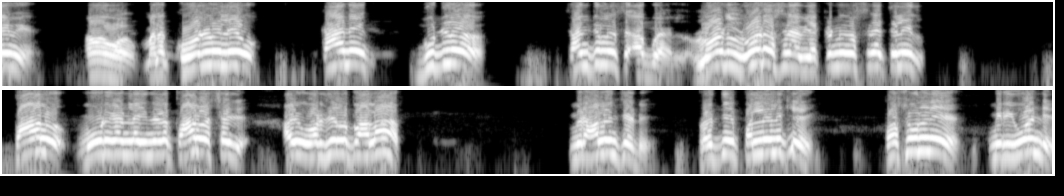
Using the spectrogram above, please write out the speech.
ఏమి? మన కోళ్ళు లేవు. కానీ గుడ్లు సంచులు లోడ్ లోడ్ వస్తున్నాయి. అవి ఎక్కడి నుంచి వస్తున్నాయో తెలియదు పాలు మూడు గంటల అయిందంటే పాలు వస్తాయి. అవి ఒరిజినల్ పాలా? మీరు ఆలోచించండి. ప్రతి పల్లెలకి పశువుల్ని మీరు ఇవ్వండి.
